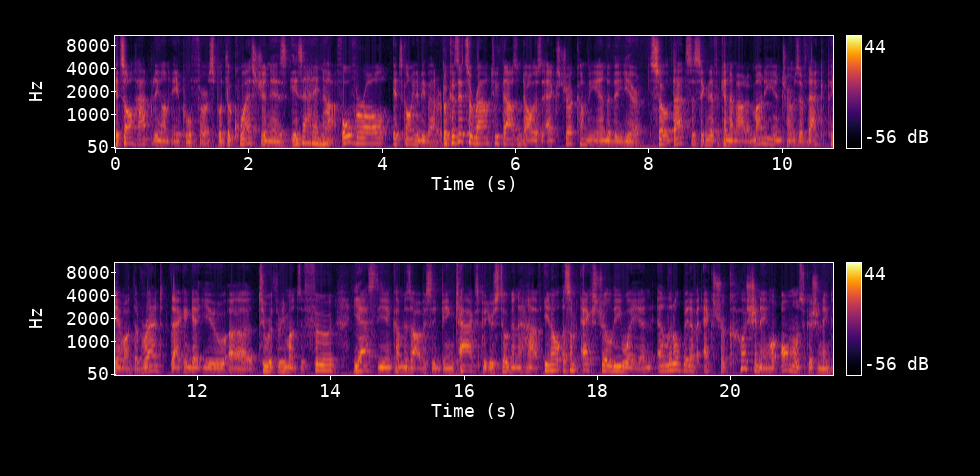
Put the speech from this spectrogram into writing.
It's all happening on April 1st, but the question is, is that enough? Overall, it's going to be better because it's around $2,000 extra come the end of the year. So that's a significant amount of money in terms of that could pay a month of rent, that can get you uh, two or three months of food. Yes, the income is obviously being taxed, but you're still gonna have, you know, some extra leeway and a little bit of extra cushioning or almost cushioning.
